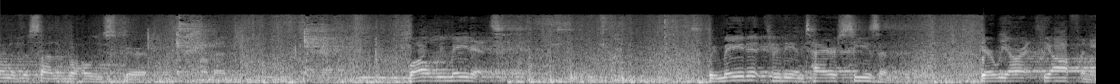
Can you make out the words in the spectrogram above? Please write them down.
Father, and of the Son, and of the Holy Spirit. Amen. Well, we made it. We made it through the entire season. Here we are at Theophany.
